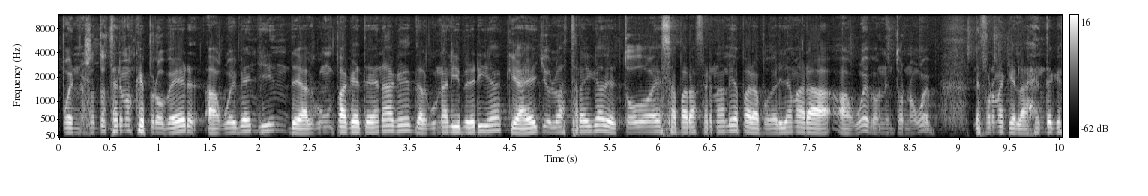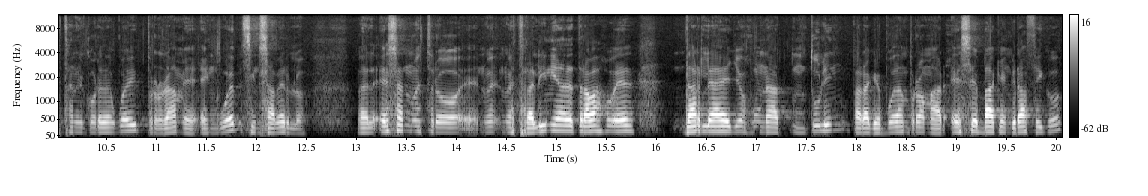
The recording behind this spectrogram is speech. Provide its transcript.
pues nosotros tenemos que proveer a Web Engine de algún paquete de nuggets, de alguna librería que a ellos lo abstraiga de toda esa parafernalia para poder llamar a, web, a un entorno web. De forma que la gente que está en el core de web programe en web sin saberlo. Esa es nuestro, eh, nuestra línea de trabajo, es darle a ellos un tooling para que puedan programar ese backend gráfico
